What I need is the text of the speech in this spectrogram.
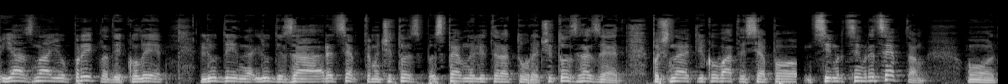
я знаю приклади, коли людина, люди за рецептами, чи то з, з певної літератури, чи то з газет, починають лікуватися по цим, цим рецептам, от,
